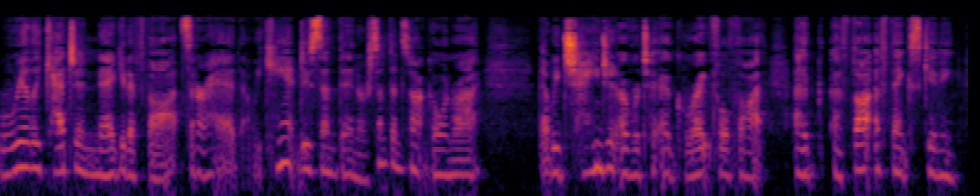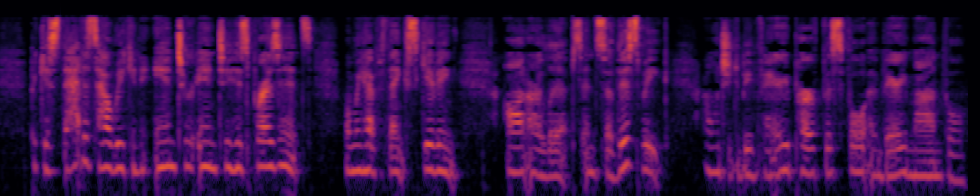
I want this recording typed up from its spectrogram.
really catching negative thoughts in our head that we can't do something or something's not going right, that we change it over to a grateful thought, a, a thought of thanksgiving, because that is how we can enter into his presence when we have thanksgiving on our lips. And so this week, I want you to be very purposeful and very mindful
